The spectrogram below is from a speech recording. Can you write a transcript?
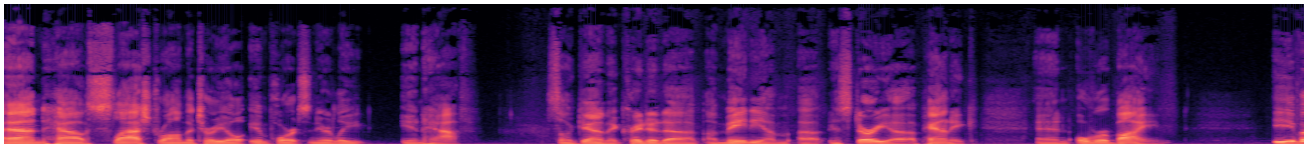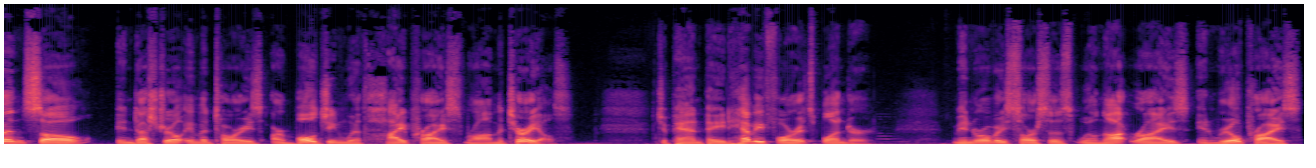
and have slashed raw material imports nearly in half. So again, it created a, a mania, a hysteria, a panic and overbuying. Even so, industrial inventories are bulging with high priced raw materials. Japan paid heavy for its blunder. Mineral resources will not rise in real price,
